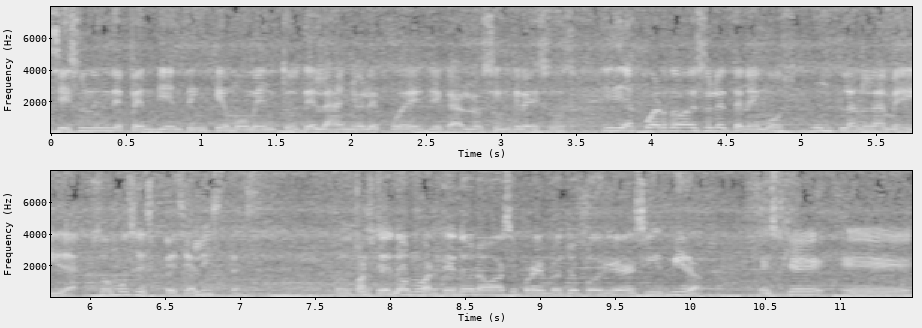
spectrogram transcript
si es un independiente, en qué momentos del año le pueden llegar los ingresos. Y de acuerdo a eso le tenemos un plan a la medida. Somos especialistas. Partiendo, tenemos- partiendo de una base, por ejemplo, yo podría decir, mira, es que eh,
